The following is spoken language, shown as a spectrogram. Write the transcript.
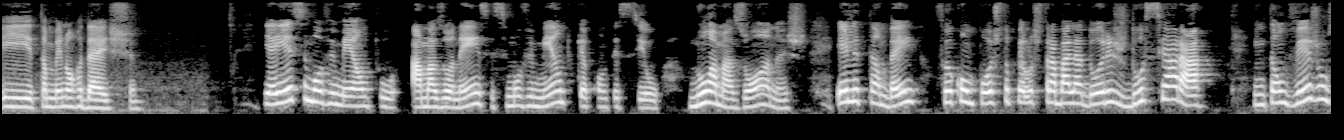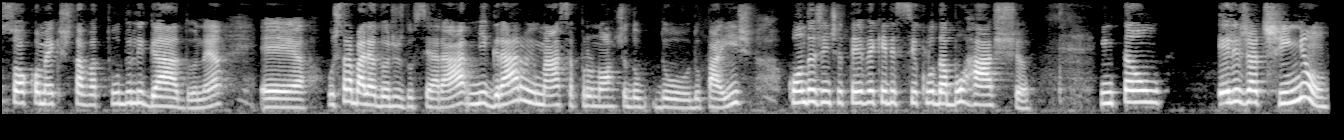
e também nordeste. E aí esse movimento amazonense, esse movimento que aconteceu no Amazonas, ele também foi composto pelos trabalhadores do Ceará. Então vejam só como é que estava tudo ligado, né? É, os trabalhadores do Ceará migraram em massa para o norte do, do, do país quando a gente teve aquele ciclo da borracha. Então eles já tinham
